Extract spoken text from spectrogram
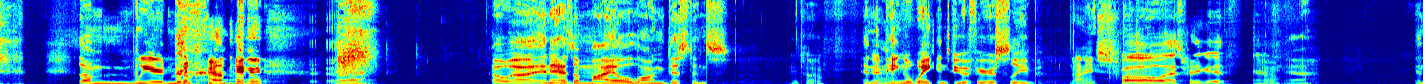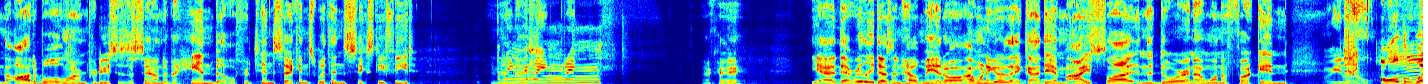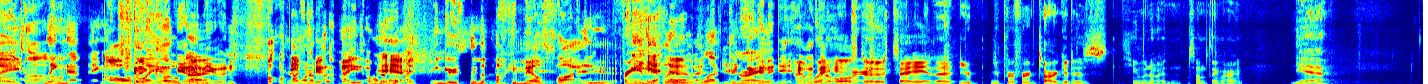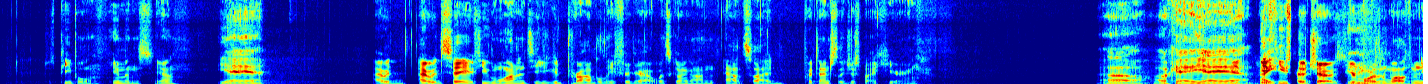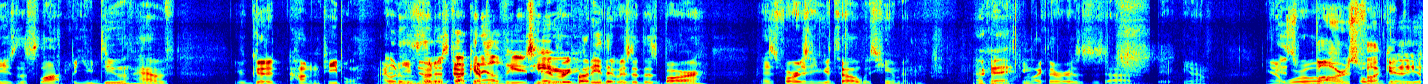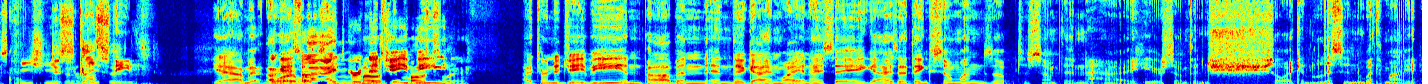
some weird middle ground there. Yeah. Oh, uh, and it has a mile long distance. Okay. And Yeah. the ping awakens you if you're asleep. Nice. Oh, that's pretty good. Yeah. Yeah. And the audible alarm produces a sound of a handbell for 10 seconds within 60 feet. Isn't that nice? Okay. Yeah, that really doesn't help me at all. I want to go to that goddamn eye slot in the door and I want to fucking Were you like all the way Oh. sling that thing all the way come up open. you and I want to put my I want to Yeah. put my fingers through the fucking mail slot and Yeah. frantically Yeah. look left You're, and you're gonna right. get hit I with would hammer. also say that your your preferred target is humanoid something, right? Yeah. Just people, humans. Yeah. Yeah, yeah. I would I would say if you wanted to, you could probably figure out what's going on outside potentially just by hearing. Oh, okay. Yeah, yeah. yeah. If, if you so chose, you're more than welcome to use the slot, but you do have you're good at hunting people. What are you those little noticed fucking ev- elvies here? Everybody that was at this bar, as far as you could tell, was human. Okay. It seemed like there was, uh, you know, in a This world bar is full of fucking various species disgusting. and races. Yeah, I mean, okay. So I, I turned most- to JB. mostly. I turn to JB and Pop and and the guy in white, and I say, "Hey guys, I think someone's up to something. I hear something, shh, so I can listen with my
